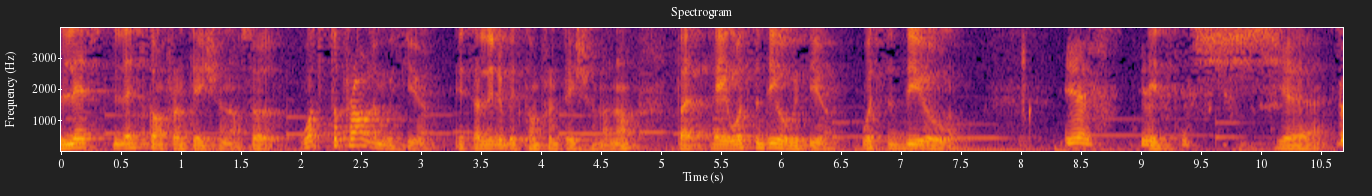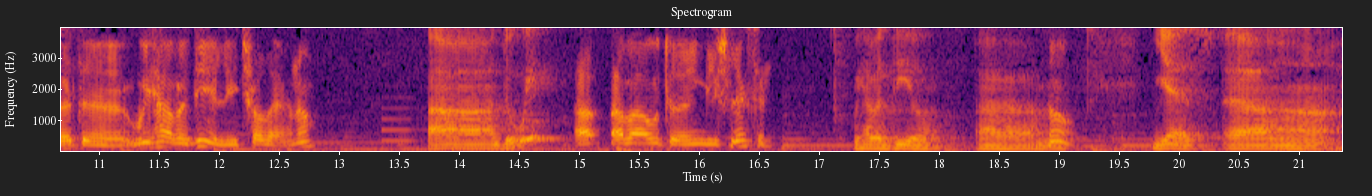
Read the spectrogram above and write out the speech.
less less confrontational. So, what's the problem with you? It's a little bit confrontational, no? But hey, what's the deal with you? What's the deal? Yes, yes. yes. It's yeah. But uh, we have a deal each other, no? Uh, do we? Uh, about uh, English lesson. We have a deal. Um, No. Yes. Uh,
